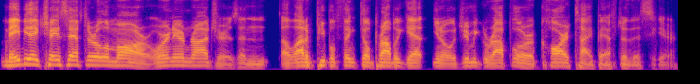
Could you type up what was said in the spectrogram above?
maybe they chase after a Lamar or an Aaron Rodgers, and a lot of people think they'll probably get, you know, a Jimmy Garoppolo or a Carr type after this year.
